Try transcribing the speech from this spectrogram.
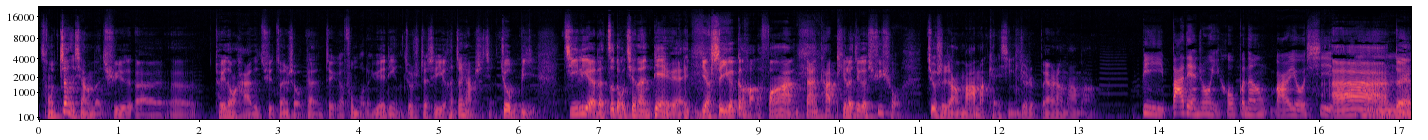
从正向的去呃呃。推动孩子去遵守跟这个父母的约定，就是这是一个很正向的事情，就比激烈的自动切断电源要是一个更好的方案。但他提了这个需求，就是让妈妈开心，就是不要让妈妈比八点钟以后不能玩游戏啊。对，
